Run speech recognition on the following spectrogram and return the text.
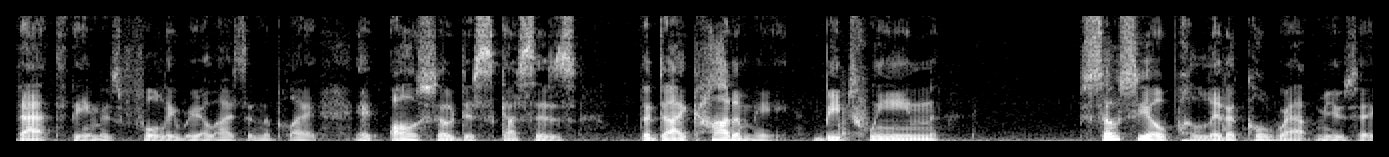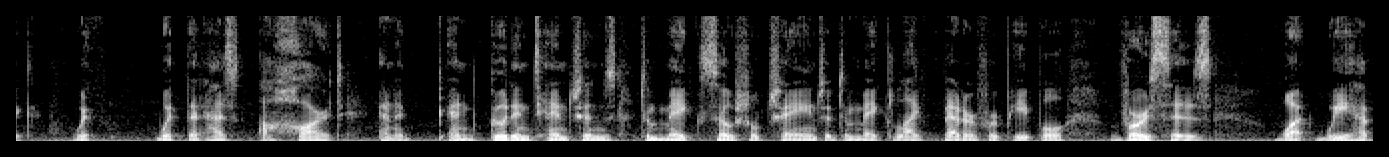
that theme is fully realized in the play. It also discusses the dichotomy between socio-political rap music with, with that has a heart and a, and good intentions to make social change and to make life better for people versus what we have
